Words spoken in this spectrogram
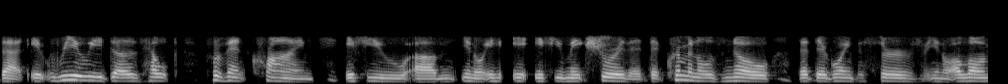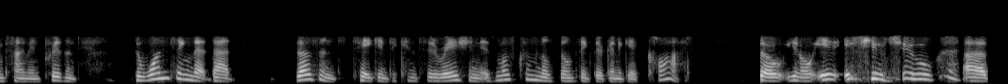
that it really does help prevent crime if you um, you know if, if you make sure that that criminals know that they're going to serve you know a long time in prison the one thing that that doesn't take into consideration is most criminals don't think they're going to get caught. So, you know, if, if you do uh,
